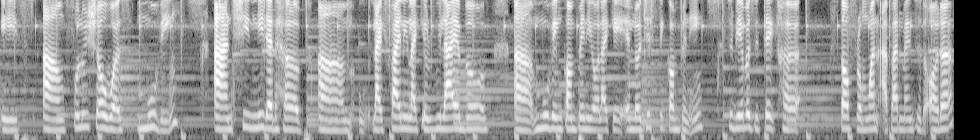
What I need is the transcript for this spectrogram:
is um, was moving and she needed help um, like finding like a reliable uh, moving company or like a, a logistic company to be able to take her stuff from one apartment to the other.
